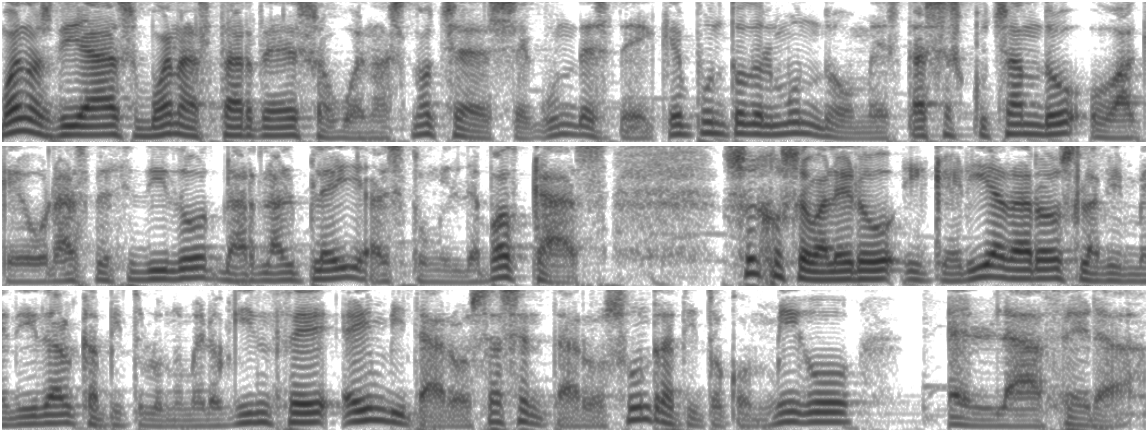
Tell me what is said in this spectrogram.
Buenos días, buenas tardes o buenas noches, según desde qué punto del mundo me estás escuchando o a qué hora has decidido darle al play a este humilde podcast. Soy José Valero y quería daros la bienvenida al capítulo número 15 e invitaros a sentaros un ratito conmigo en la acera.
